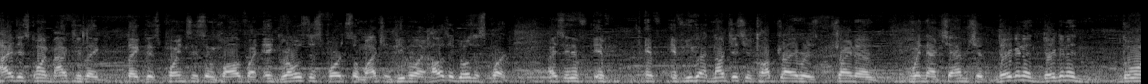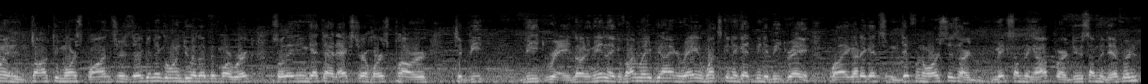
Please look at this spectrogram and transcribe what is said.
I just going back to like like this point system qualifying. It grows the sport so much, and people are like, how does it grow the sport? I said if if if, if you got not just your top drivers trying to win that championship, they're gonna they're gonna go and talk to more sponsors. They're gonna go and do a little bit more work so they can get that extra horsepower to beat beat Ray. You know what I mean? Like if I'm right behind Ray, what's gonna get me to beat Ray? Well, I gotta get some different horses or mix something up or do something different.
